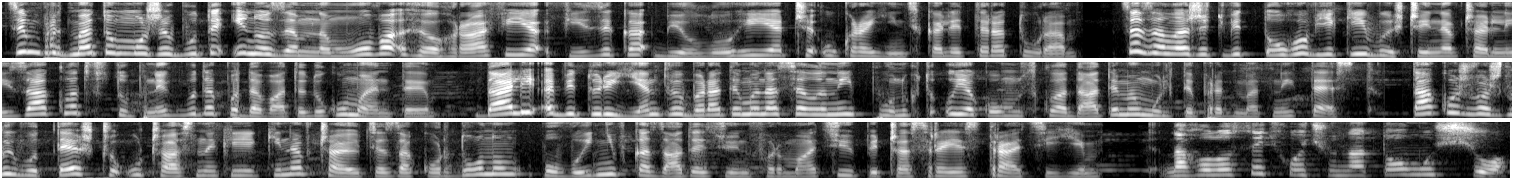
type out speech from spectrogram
Цим предметом може бути іноземна мова, географія, фізика, біологія чи українська література. Це залежить від того, в який вищий навчальний заклад вступник буде подавати документи. Далі абітурієнт вибиратиме населений пункт, у якому складатиме мультипредметний тест. Також важливо те, що учасники, які навчаються за кордоном, повинні вказати цю інформацію під час реєстрації. Наголосить хочу на тому, що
